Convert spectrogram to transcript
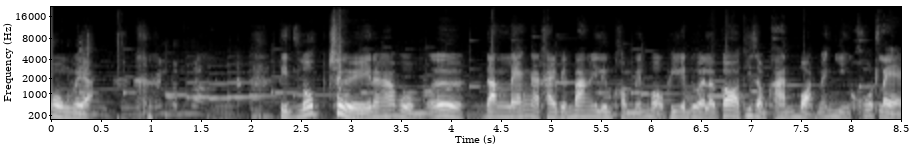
งงเลยอะเป็นตำนานติดลบเฉยนะครับผมเออ ดันแรงอะใครเป็นบ้างอย่าลืมคอมเมนต์บอกพี่กันด้วย แล้วก็ที่สำคัญบอทแม่งยิงโคตรแรง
